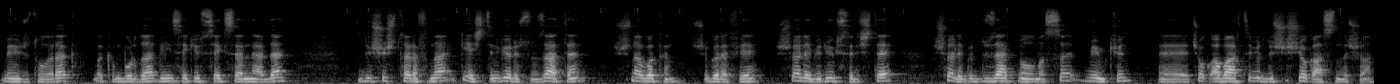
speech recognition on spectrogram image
mevcut olarak. Bakın burada 1880'lerden düşüş tarafına geçtiğini görüyorsunuz. Zaten şuna bakın şu grafiğe şöyle bir yükselişte şöyle bir düzeltme olması mümkün. Ee, çok abartı bir düşüş yok aslında şu an.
